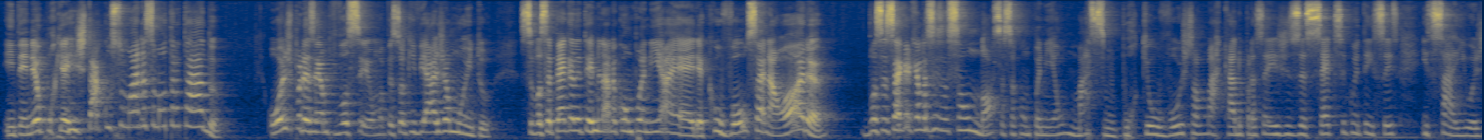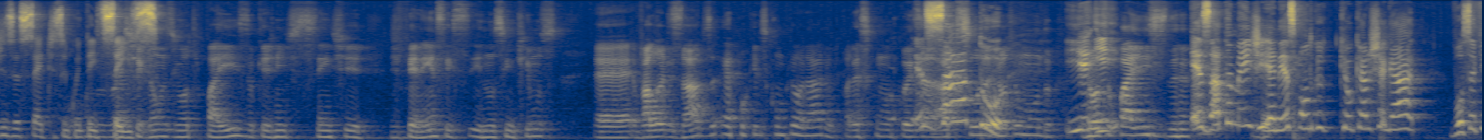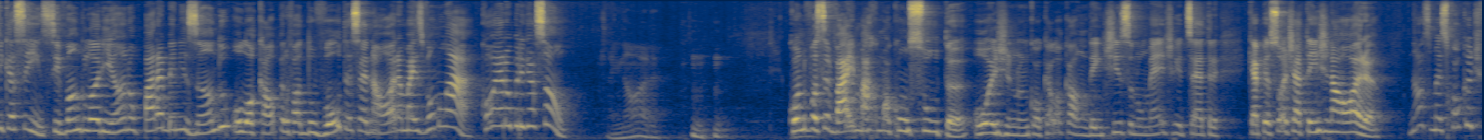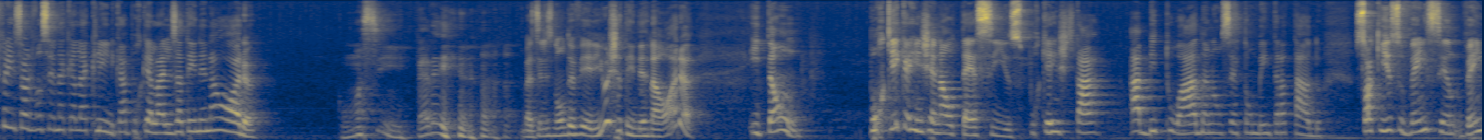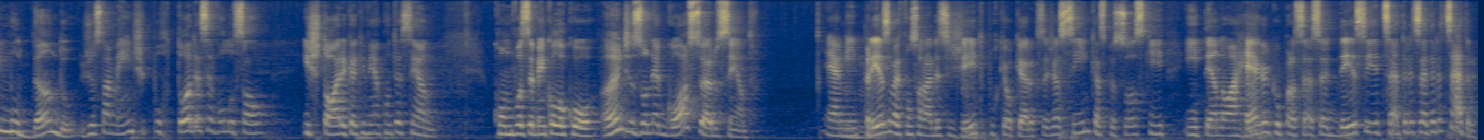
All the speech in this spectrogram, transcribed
Entendeu? Porque a gente está acostumado a ser maltratado. Hoje, por exemplo, você, uma pessoa que viaja muito, se você pega determinada companhia aérea que o voo sai na hora, você sai com aquela sensação, nossa, essa companhia é o máximo, porque o voo estava marcado para sair às 17h56 e saiu às 17h56. Quando nós chegamos em outro país, o que a gente sente diferença e, e nos sentimos é, valorizados é porque eles cumprem horário. Parece que uma coisa Exato. absurda de outro mundo, E- de outro e- país. Né? Exatamente, e é nesse ponto que- que eu quero chegar. Você fica assim, se vangloriando, parabenizando o local pelo fato do voo ter saído na hora, mas vamos lá, qual era a obrigação? Aí na hora. Quando você vai e marca uma consulta, hoje, em qualquer local, no dentista, no médico, etc., que a pessoa te atende na hora. Nossa, mas qual que é o diferencial de você ir naquela clínica? Ah, porque lá eles atendem na hora. Como assim? Pera aí. Mas eles não deveriam te atender na hora? Então, por que, que a gente enaltece isso? Porque a gente está habituado a não ser tão bem tratado. Só que isso vem, sendo, vem mudando justamente por toda essa evolução histórica que vem acontecendo. Como você bem colocou, antes o negócio era o centro. É, a minha empresa vai funcionar desse jeito porque eu quero que seja assim, que as pessoas que entendam a regra, que o processo é desse, etc, etc, etc.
